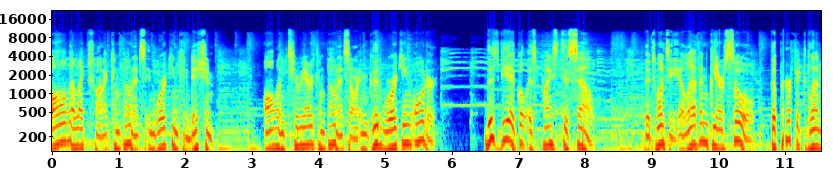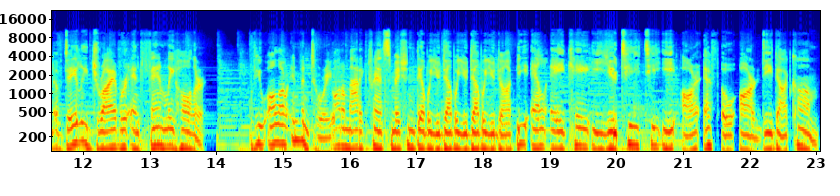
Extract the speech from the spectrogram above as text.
All electronic components in working condition. All interior components are in good working order. This vehicle is priced to sell. The 2011 Kia Soul, the perfect blend of daily driver and family hauler. View all our inventory automatic transmission www.blakeutterford.com.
